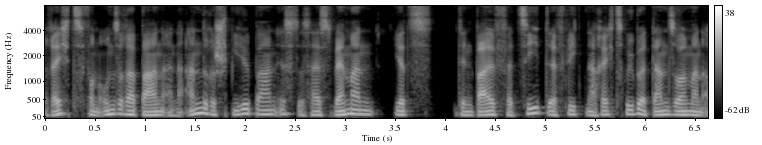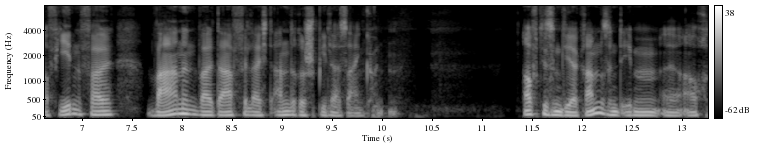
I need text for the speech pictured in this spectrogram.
rechts von unserer Bahn eine andere Spielbahn ist. Das heißt, wenn man jetzt den Ball verzieht, der fliegt nach rechts rüber, dann soll man auf jeden Fall warnen, weil da vielleicht andere Spieler sein könnten. Auf diesem Diagramm sind eben äh, auch,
